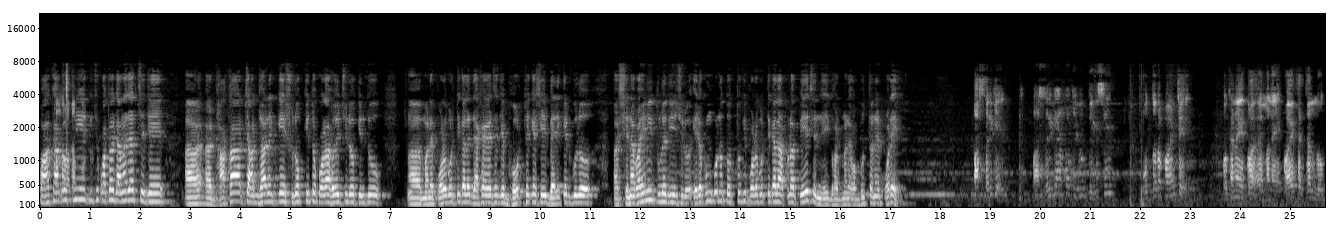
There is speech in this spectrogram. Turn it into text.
পাঁচ আগস্ট নিয়ে কিছু কথা জানা যাচ্ছে যে ঢাকার চারধারকে সুরক্ষিত করা হয়েছিল কিন্তু মানে পরবর্তীকালে দেখা গেছে যে ভোর থেকে সেই ব্যারিকেডগুলো সেনাবাহিনী তুলে দিয়েছিল। এরকম কোনো তথ্য কি পরবর্তীকালে আপনারা পেয়েছেন এই ঘট মানে অভ্যুত্থানের পরে? পাঁচ তারিখে পাঁচ তারিখে আমরা যেটুকু দেখেছি উত্তরা পয়েন্টে ওখানে মানে কয়েক হাজার লোক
